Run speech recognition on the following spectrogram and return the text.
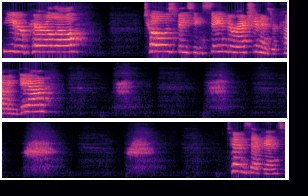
Feet are parallel. Toes facing same direction as you're coming down. Ten seconds.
